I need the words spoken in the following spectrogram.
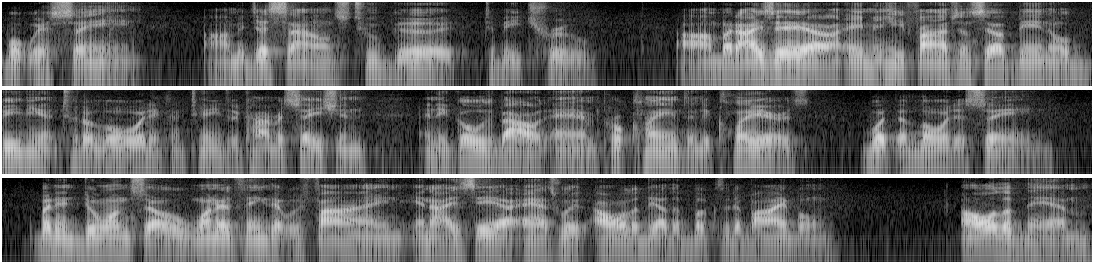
what we're saying? Um, it just sounds too good to be true. Um, but Isaiah, amen, he finds himself being obedient to the Lord and continues the conversation, and he goes about and proclaims and declares what the Lord is saying. But in doing so, one of the things that we find in Isaiah, as with all of the other books of the Bible, all of them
